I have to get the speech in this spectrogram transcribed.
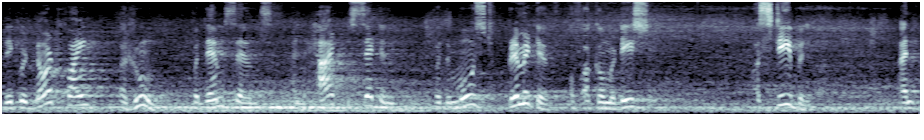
They could not find a room for themselves and had to settle for the most primitive of accommodation a stable, an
